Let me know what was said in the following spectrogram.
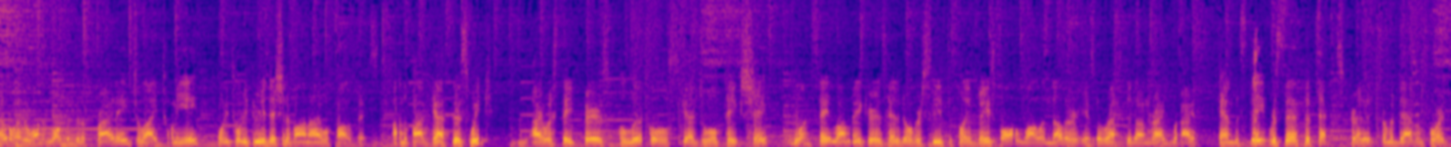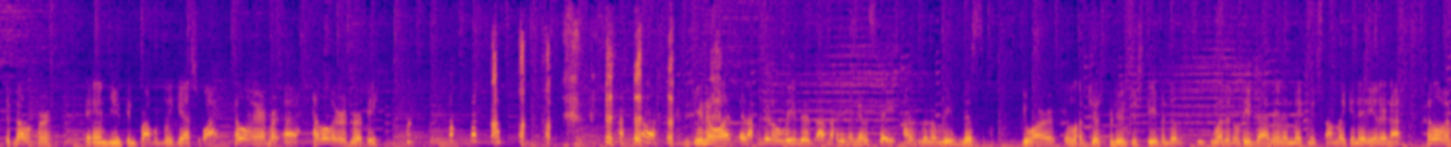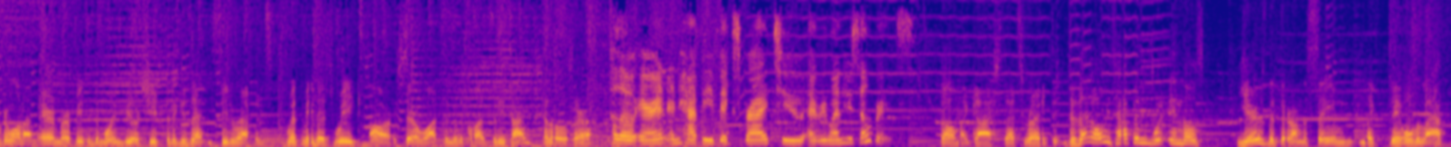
Hello, everyone, and welcome to the Friday, July 28th, 2023 edition of On Iowa Politics. On the podcast this week, the Iowa State Fair's political schedule takes shape. One state lawmaker is headed overseas to play baseball, while another is arrested on RAGBRAI. And the state rescinds the tax credit from a Davenport developer, and you can probably guess why. Hello, Erin. Mur- uh, hello, Erin Murphy. you know what? And I'm going to leave this. I'm not even going to state. I'm going to leave this to our illustrious producer Stephen to whether to leave that in and make me sound like an idiot or not. Hello, everyone. I'm Erin Murphy, the Des Moines bureau chief for the Gazette in Cedar Rapids. With me this week are Sarah Watson of the Quad City Times. Hello, Sarah. Hello, Erin, and happy Big Spry to everyone who celebrates. Oh my gosh, that's right. Does that always happen in those years that they're on the same, like they overlap?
